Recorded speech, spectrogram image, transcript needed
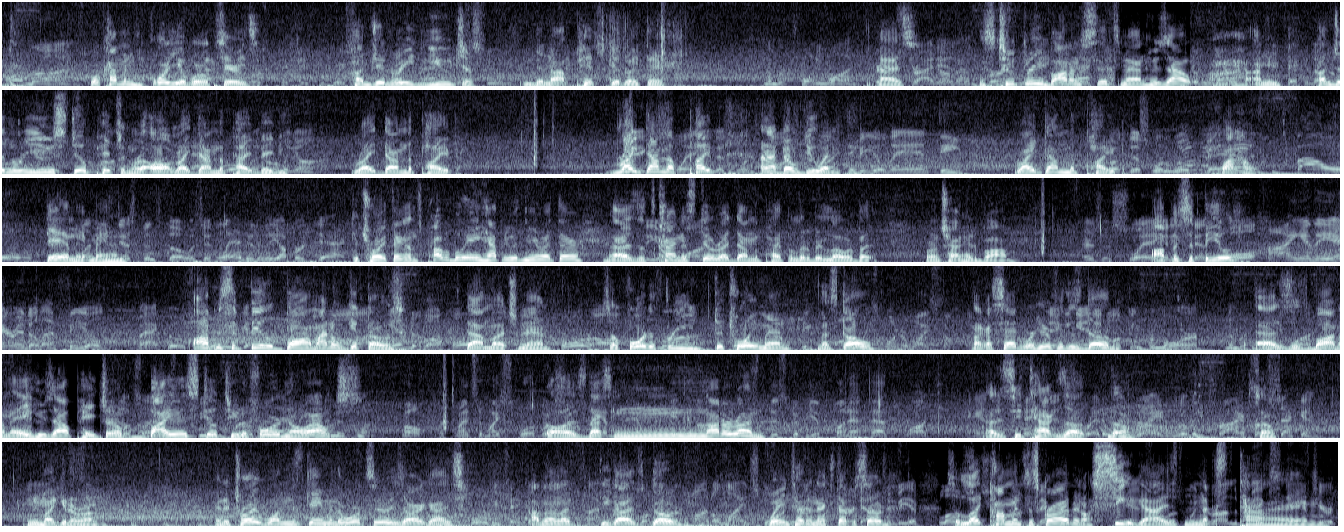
We're coming for you, World Series. those pitches you Hyun-jin Reed, you just did not pitch good right there. Number 21. Guys, Stride in, but It's 2-3, bottom six, man. Who's out? I mean, Hyun-jin Ryu still pitching. Oh, right down the pipe, baby. Right down the pipe. Right down the pipe, and I don't do anything. field and deep. Right down the pipe. But this one will bend Wow. Foul. Damn it, man. Distance though as it landed to the upper deck. Detroit fans probably ain't happy with me right there, as it's kind of still right down the pipe, a little bit lower, but we're gonna try and hit a bomb. Swing. Opposite and he sends the field. high in the air into left field. Back goes Opposite field bomb, I don't get those. Into the home That much, man. So four to three. Detroit, man. Let's go. Always wonder why sometimes Like I said, we're here for this dub. and looking for more. Number As his bottom A, who's out? Pedro be still two to four, no outs. Oh, that's to not a run. To As he tags up, though. So? We might get a run. And Detroit won this game in the World Series. All right, guys. I'm gonna let you guys go. Wait until the next episode. to So like, comment, subscribe, and. I'll see you guys next time.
